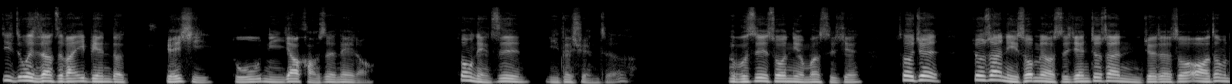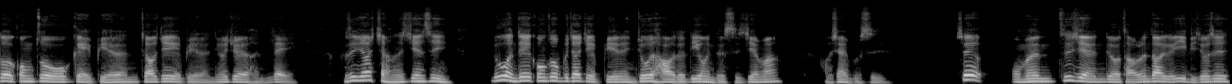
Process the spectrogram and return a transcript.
自己位置上吃饭一边的学习读你要考试的内容？重点是你的选择。而不是说你有没有时间，所以我觉得，就算你说没有时间，就算你觉得说哦，这么多的工作我给别人交接给别人，你会觉得很累。可是你要想一件事情，如果你这些工作不交接给别人，你就会好好的利用你的时间吗？好像也不是。所以我们之前有讨论到一个议题，就是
